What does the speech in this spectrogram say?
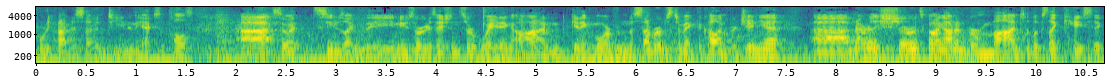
45 to 17 in the exit polls. Uh, so it seems like the news organizations are waiting on getting more from the suburbs to make the call in Virginia. Uh, I'm not really sure what's going on in Vermont. It looks like Kasich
